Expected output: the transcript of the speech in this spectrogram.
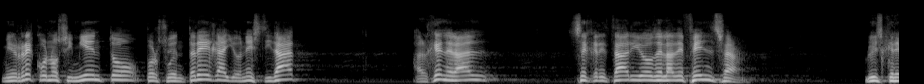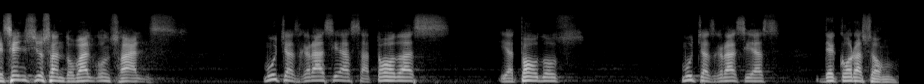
mi reconocimiento por su entrega y honestidad al general secretario de la Defensa, Luis Crescencio Sandoval González. Muchas gracias a todas y a todos. Muchas gracias de corazón.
